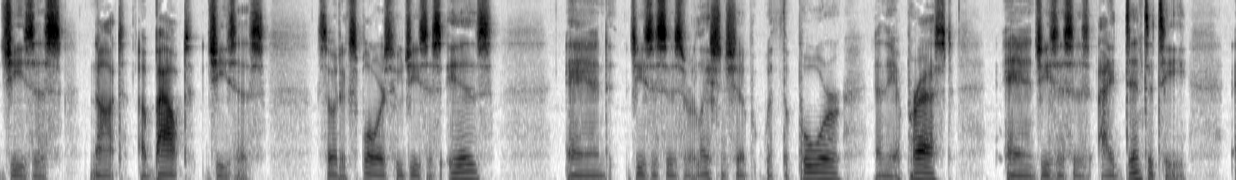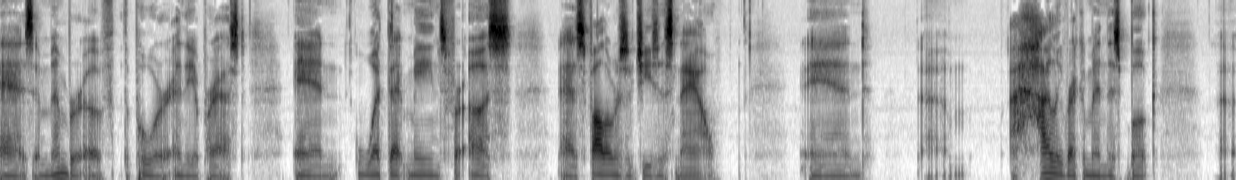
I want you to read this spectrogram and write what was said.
Jesus, not about Jesus. So it explores who Jesus is and Jesus' relationship with the poor and the oppressed, and Jesus' identity as a member of the poor and the oppressed, and what that means for us as followers of Jesus now. And um, I highly recommend this book. Uh,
